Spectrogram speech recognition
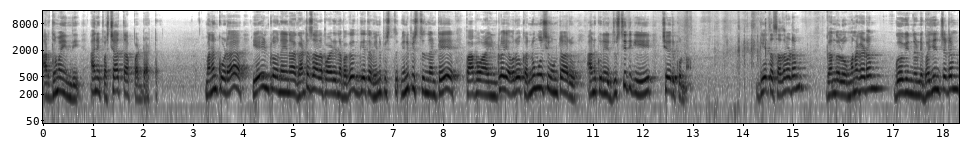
అర్థమైంది అని పశ్చాత్తాపడ్డాట. మనం కూడా ఏ ఇంట్లోనైనా ఘంటసాల పాడిన భగవద్గీత వినిపిస్తు వినిపిస్తుందంటే పాపం ఆ ఇంట్లో ఎవరో కన్నుమూసి ఉంటారు అనుకునే దుస్థితికి చేరుకున్నాం. గీత చదవడం గంగలో మునగడం గోవిందుణ్ణి భజించడం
